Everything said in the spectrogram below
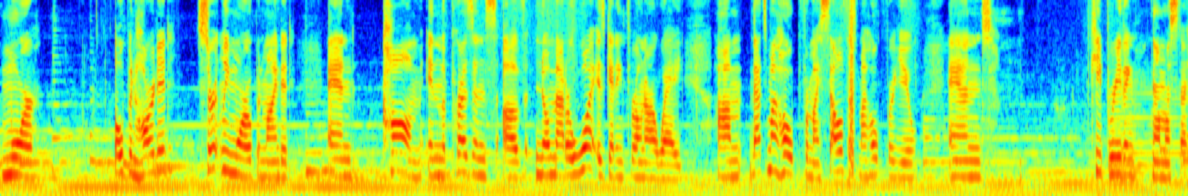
more open-hearted, certainly more open-minded, and calm in the presence of no matter what is getting thrown our way. Um, that's my hope for myself, it's my hope for you, and keep breathing. Namaste.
